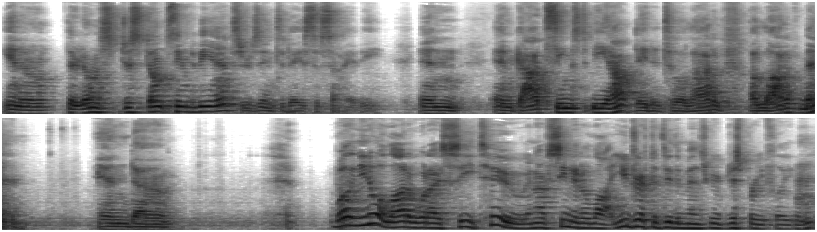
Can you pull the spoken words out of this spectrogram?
you know there don't just don't seem to be answers in today's society, and and God seems to be outdated to a lot of a lot of men, and um, Well, and you know a lot of what I see too, and I've seen it a lot. You drifted through the men's group just briefly, Mhm.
